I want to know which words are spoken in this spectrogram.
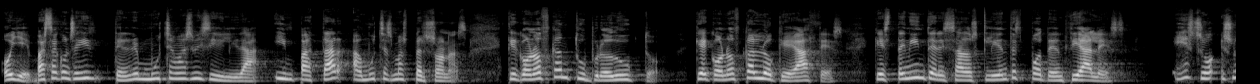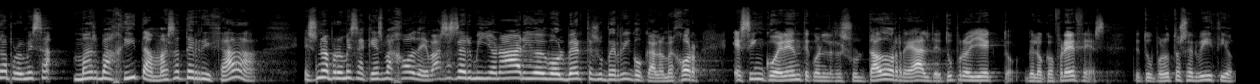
oye, vas a conseguir tener mucha más visibilidad, impactar a muchas más personas, que conozcan tu producto, que conozcan lo que haces, que estén interesados, clientes potenciales, eso es una promesa más bajita, más aterrizada. Es una promesa que has bajado de vas a ser millonario y volverte súper rico, que a lo mejor es incoherente con el resultado real de tu proyecto, de lo que ofreces, de tu producto o servicio,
